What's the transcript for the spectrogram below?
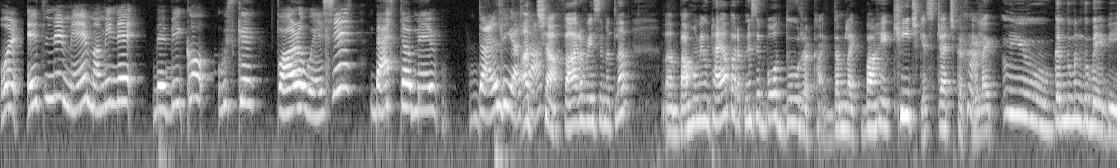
और इतने में मम्मी ने बेबी को उसके फार अवे से बाथटब में डाल दिया था। अच्छा फार अवे से मतलब बाहों में उठाया पर अपने से बहुत दूर रखा एकदम लाइक बाहें खींच के स्ट्रेच करके लाइक गंदू मंदू बेबी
